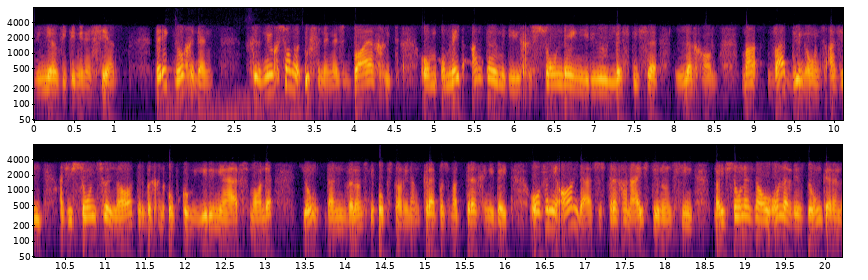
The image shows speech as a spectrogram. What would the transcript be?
doen jou Vitamiene C. Dit ek nog gedink genoegsame oefening is baie goed om om net aan te hou met hierdie gesonde en hierdie holistiese liggaam. Maar wat doen ons as die as die son so later begin opkom hier in die herfsmaande? Jong, dan wil ons nie opstaan nie, dan kruip ons maar terug in die bed of in die aande as ons terug gaan huis toe en ons sien, maar die son is nou al onder, dis donker en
